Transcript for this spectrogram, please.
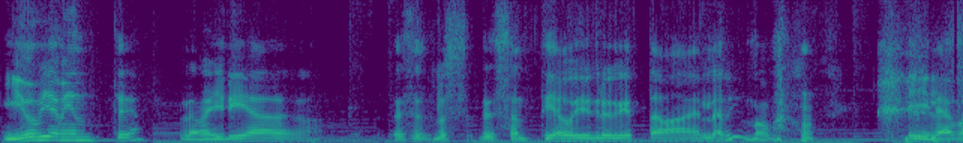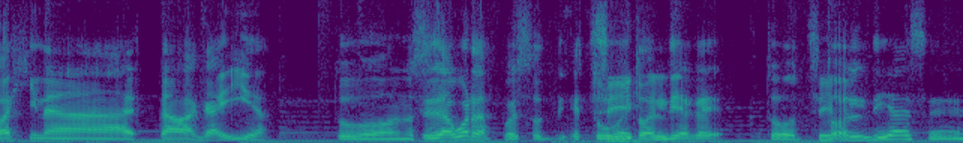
Y obviamente, la mayoría de, los de Santiago yo creo que estaba en la misma. y la página estaba caída. Estuvo, no sé si te acuerdas, pues eso estuvo Sí. todo el día estuvo Sí. todo el día ese.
